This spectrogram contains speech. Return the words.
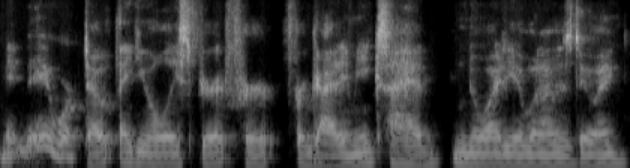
maybe it worked out. Thank you, Holy Spirit, for for guiding me because I had no idea what I was doing.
